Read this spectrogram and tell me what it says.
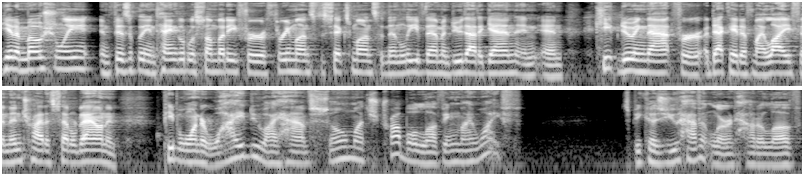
get emotionally and physically entangled with somebody for three months to six months and then leave them and do that again and, and keep doing that for a decade of my life and then try to settle down. And people wonder, why do I have so much trouble loving my wife? It's because you haven't learned how to love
